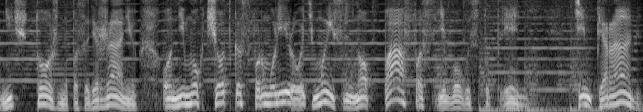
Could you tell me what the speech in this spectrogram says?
ничтожны по содержанию. Он не мог четко сформулировать мысль, но пафос его выступлений, темперамент,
